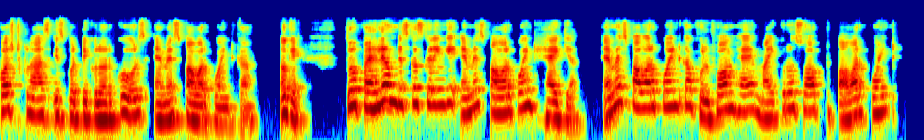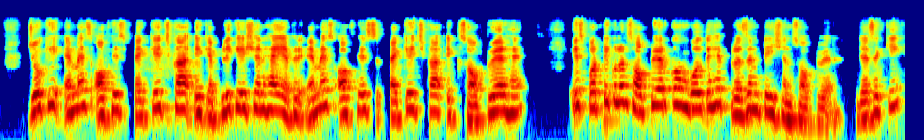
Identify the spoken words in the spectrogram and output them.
फ़र्स्ट क्लास इस particular course M S PowerPoint का. ओके तो पहले हम डिस्कस करेंगे एम एस पावर पॉइंट है क्या? एम एस पावर पॉइंट का फुल फॉर्म है माइक्रोसॉफ्ट पावर पॉइंट जो कि एम एस ऑफ़िस पैकेज का एक एप्लीकेशन है या फिर एम एस ऑफ़िस पैकेज का एक सॉफ्टवेयर है। इस पर्टिकुलर सॉफ्टवेयर को हम बोलते हैं प्रेजेंटेशन सॉफ्टवेयर जैसे कि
